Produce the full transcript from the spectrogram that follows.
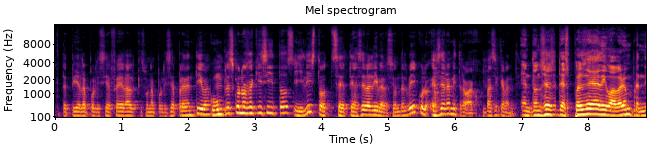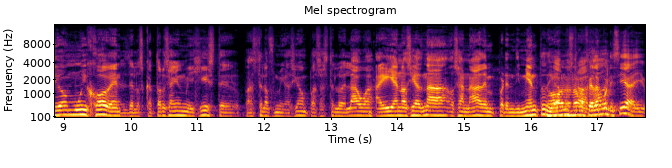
que te pide la Policía Federal, que es una policía preventiva. Cumples con los requisitos y listo, se te hace la liberación del vehículo. Ese era mi trabajo, básicamente. Entonces, después de, digo, haber emprendido muy joven, desde los 14 años me dijiste pasaste la fumigación, pasaste lo del agua, ahí ya no hacías nada, o sea, nada de emprendimiento, No, digamos. no, no, me fui a la policía y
